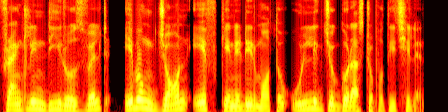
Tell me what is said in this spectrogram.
Franklin D Roosevelt এবং জন এফ কেনেডির মতো উল্লেখযোগ্য রাষ্ট্রপতি ছিলেন।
